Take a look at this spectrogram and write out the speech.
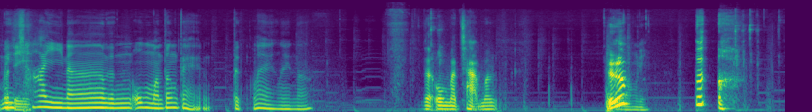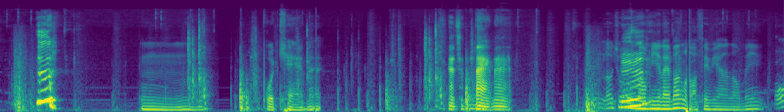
ไม่ใช่นะฉันอุ้มมันตั้งแต่ตึกแรกเลยนะจะอมมัชชาบ้างอึ๊บลองดิอึ๊บอืมปวดแขนนะแขนฉันแตกแน่ แล้วช่วงนี้เรามีอะไรบ้างเหรอเซเวียเราไม่โอ้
